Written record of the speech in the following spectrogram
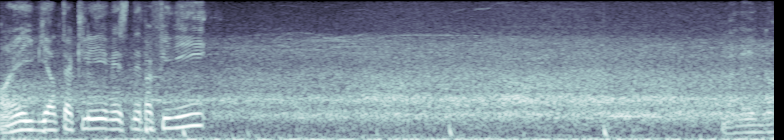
Oui, bien taclé, mais ce n'est pas fini. Malen.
